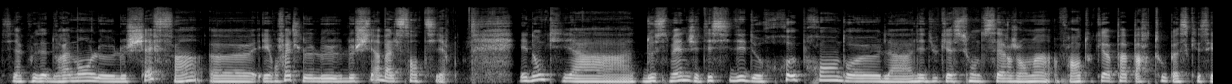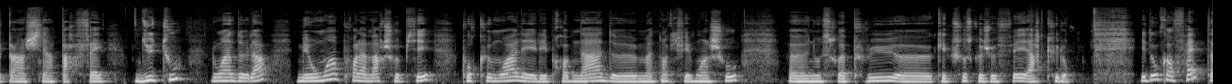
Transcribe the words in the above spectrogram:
C'est-à-dire que vous êtes vraiment le, le chef hein, euh, et en fait le, le, chien va le sentir. Et donc il y a deux semaines j'ai décidé de reprendre la l'éducation de Serge en main. Enfin en tout cas pas partout parce que c'est pas un chien parfait du tout loin de là mais au moins pour la marche au pied pour que moi les, les promenades maintenant qu'il fait moins chaud ne soient plus quelque chose que je fais à Et donc en fait,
